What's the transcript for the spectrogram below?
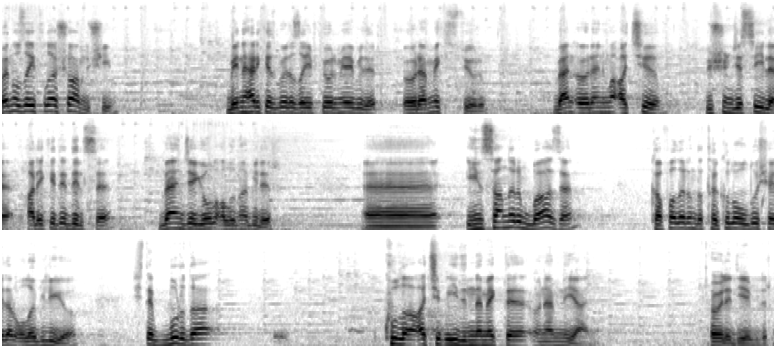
Ben o zayıflığa şu an düşeyim. Beni herkes böyle zayıf görmeyebilir. Öğrenmek istiyorum. Ben öğrenime açığım. Düşüncesiyle hareket edilse bence yol alınabilir. Ee, insanların bazen kafalarında takılı olduğu şeyler olabiliyor. İşte burada kulağı açıp iyi dinlemek de önemli yani. Öyle diyebilirim.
